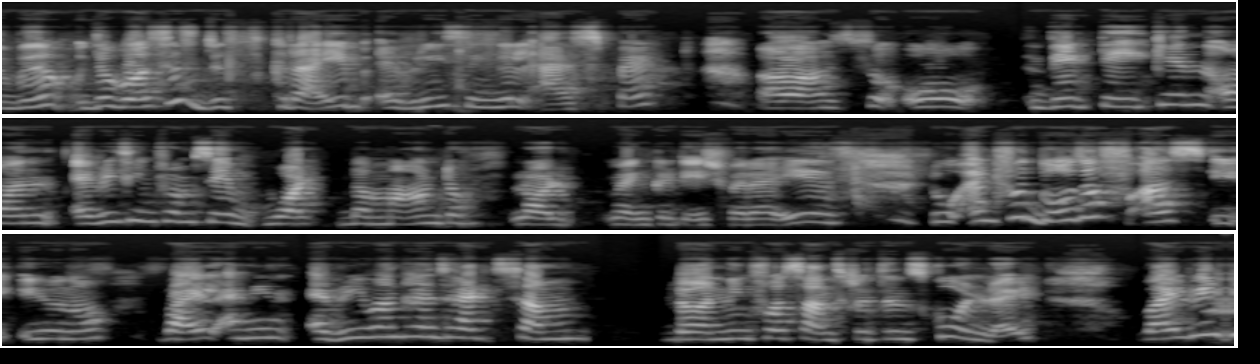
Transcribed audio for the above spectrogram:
The, the verses describe every single aspect. Uh, so oh, they take in on everything from say what the amount of lord venkateshwara is to and for those of us you know while i mean everyone has had some learning for sanskrit in school right? While we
